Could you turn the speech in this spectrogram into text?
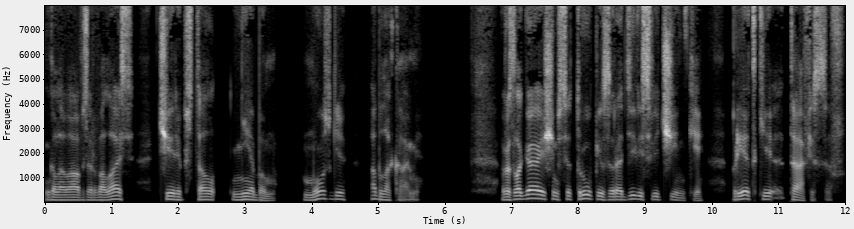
Голова взорвалась, череп стал небом, мозги — облаками. В разлагающемся трупе зародились личинки, предки тафисов.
